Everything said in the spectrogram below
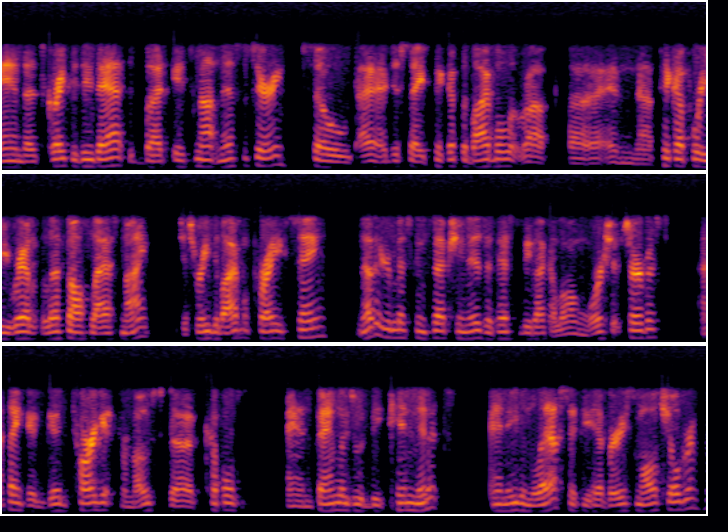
and it's great to do that, but it's not necessary. So I I just say pick up the Bible uh, uh, and uh, pick up where you read, left off last night. Just read the Bible, pray, sing. Another misconception is it has to be like a long worship service. I think a good target for most uh, couples and families would be 10 minutes and even less if you have very small children.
